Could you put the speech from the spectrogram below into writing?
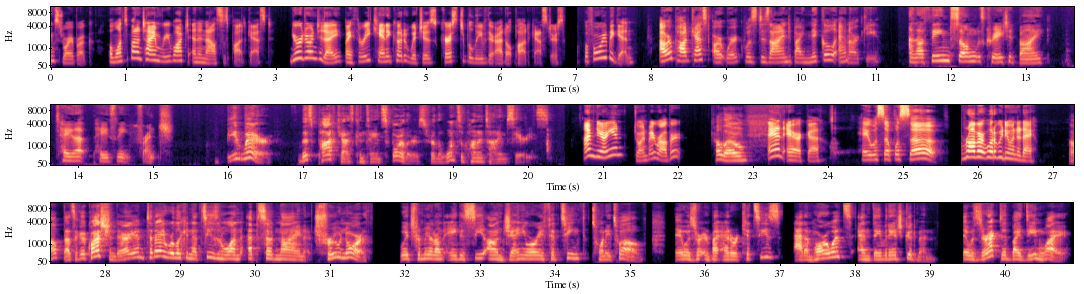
Entering Storybrooke, a once upon a time rewatch and analysis podcast. You're joined today by three candy coated witches cursed to believe they're adult podcasters. Before we begin, Our podcast artwork was designed by Nickel Anarchy. And our theme song was created by Taylor Paisley French. Be aware, this podcast contains spoilers for the Once Upon a Time series. I'm Darian, joined by Robert Hello. and Erica. Hey, what's up? What's up? Robert, what are we doing today? Oh, that's a good question, Darian. Today we're looking at season one, episode nine, True North, which premiered on ABC on January 15th, 2012. It was written by Edward Kitsis, Adam Horowitz, and David H. Goodman. It was directed by Dean White.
